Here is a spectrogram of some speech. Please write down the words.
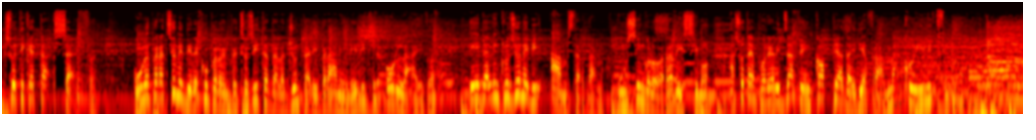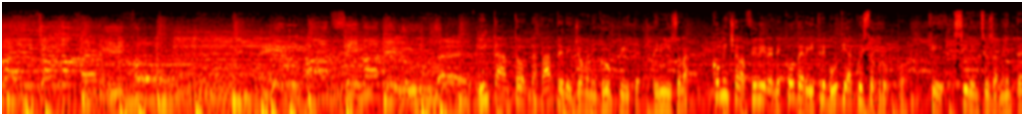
su etichetta Self. Un'operazione di recupero impreziosita dall'aggiunta di brani inediti o live e dall'inclusione di Amsterdam, un singolo rarissimo, a suo tempo realizzato in coppia dai diaframma con i Litfiba. Intanto, da parte dei giovani gruppi della penisola, cominciano a fiorire le cover e i tributi a questo gruppo, che silenziosamente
